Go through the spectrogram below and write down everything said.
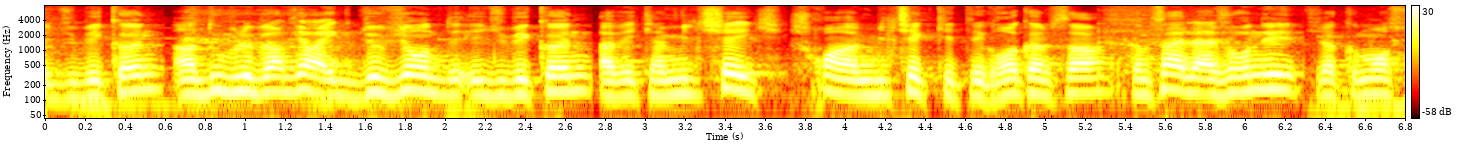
euh, du bacon, un double burger avec deux viandes et du bacon, avec un milkshake, je crois un milkshake qui était grand comme ça. Comme ça, la journée, tu la commences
